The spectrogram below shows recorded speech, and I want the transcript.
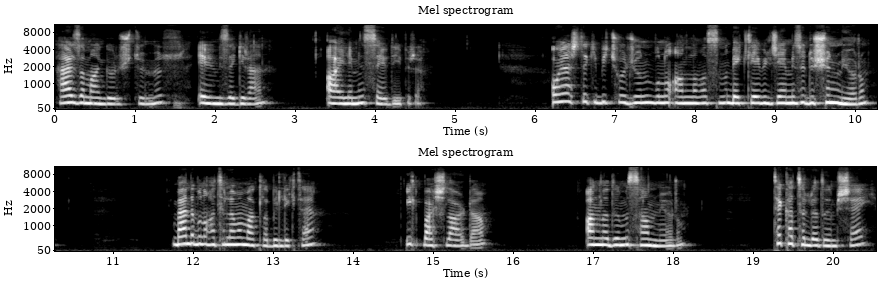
Her zaman görüştüğümüz, evimize giren, ailemin sevdiği biri. O yaştaki bir çocuğun bunu anlamasını bekleyebileceğimizi düşünmüyorum. Ben de bunu hatırlamamakla birlikte ilk başlarda anladığımı sanmıyorum. Tek hatırladığım şey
